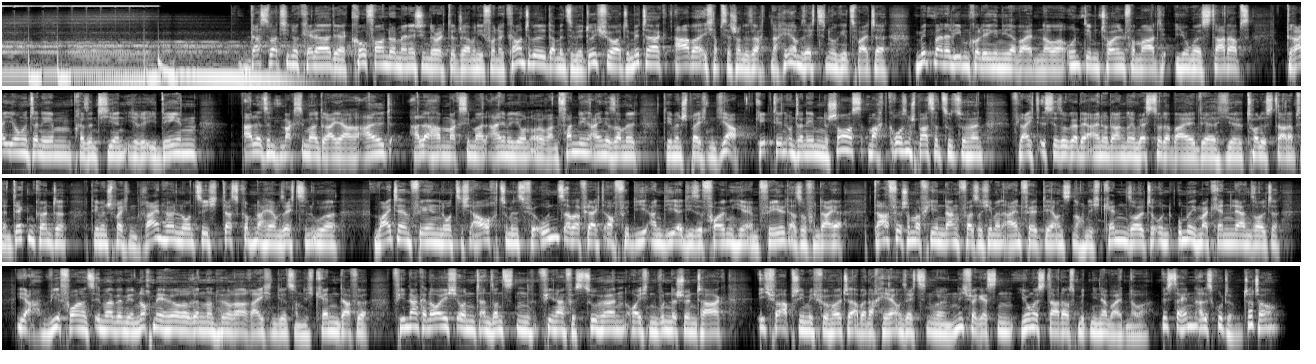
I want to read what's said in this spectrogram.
Das war Tino Keller, der Co-Founder und Managing Director Germany von Accountable. Damit sind wir durch für heute Mittag. Aber ich habe es ja schon gesagt, nachher um 16 Uhr geht es weiter mit meiner lieben Kollegin Nina Weidenauer und dem tollen Format Junge Startups. Drei junge Unternehmen präsentieren ihre Ideen. Alle sind maximal drei Jahre alt, alle haben maximal eine Million Euro an Funding eingesammelt. Dementsprechend, ja, gebt den Unternehmen eine Chance, macht großen Spaß dazu zu hören. Vielleicht ist ja sogar der ein oder andere Investor dabei, der hier tolle Startups entdecken könnte. Dementsprechend reinhören lohnt sich. Das kommt nachher um 16 Uhr. Weiterempfehlen lohnt sich auch, zumindest für uns, aber vielleicht auch für die, an die ihr diese Folgen hier empfehlt. Also von daher dafür schon mal vielen Dank, falls euch jemand einfällt, der uns noch nicht kennen sollte und unbedingt mal kennenlernen sollte. Ja, wir freuen uns immer, wenn wir noch mehr Hörerinnen und Hörer erreichen, die uns noch nicht kennen. Dafür vielen Dank an euch und ansonsten vielen Dank fürs Zuhören. Euch einen wunderschönen Tag. Ich verabschiede mich für heute, aber nachher um 16 Uhr nicht vergessen, junge Startups mit Nina Weidenauer. Bis dahin, alles Gute. Ciao, ciao.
